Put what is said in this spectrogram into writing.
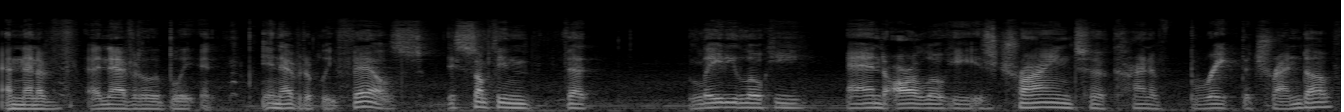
and then inevitably inevitably fails is something that Lady Loki and our Loki is trying to kind of break the trend of.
